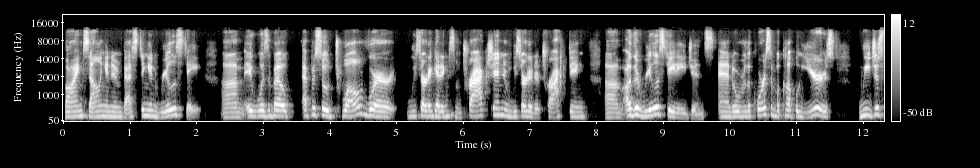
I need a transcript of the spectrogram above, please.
buying selling and investing in real estate um, it was about episode 12 where we started getting some traction and we started attracting um, other real estate agents. And over the course of a couple years, we just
